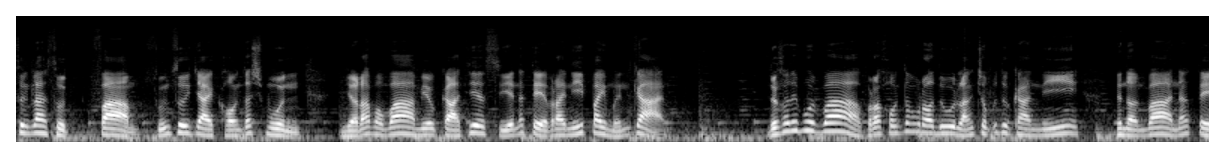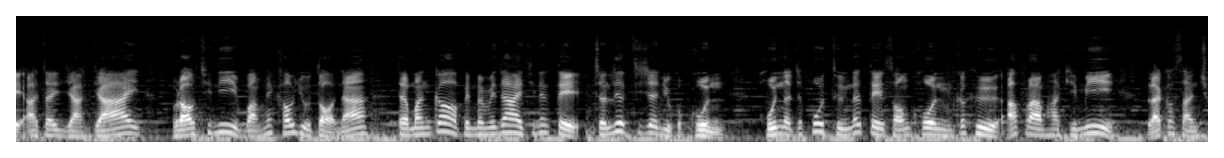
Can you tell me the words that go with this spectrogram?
ซึ่งล่าสุดฟาร์มศูนย์ซื้อใหญ่ของดัชมุน ยอมรับมาว่ามีโอกาสที่จะเสียนักเตะรายนี้ไปเหมือนกัน โดยเขาได้พูดว่าเราคงต้องรอดูหลังจบฤดูกาลนี้แน่นอนว่านักเตะอาจจะอยากย้าย เราที่นี่หวังให้เขาอยู่ต่อนะ แต่มันก็เป็นไปไม่ได้ที่นักเตะจะเลือกที่จะอยู่กับคุณ คุณอาจจะพูดถึงนักเตะสองคนก็คืออัฟรามฮาคิมีและก็ซานโช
